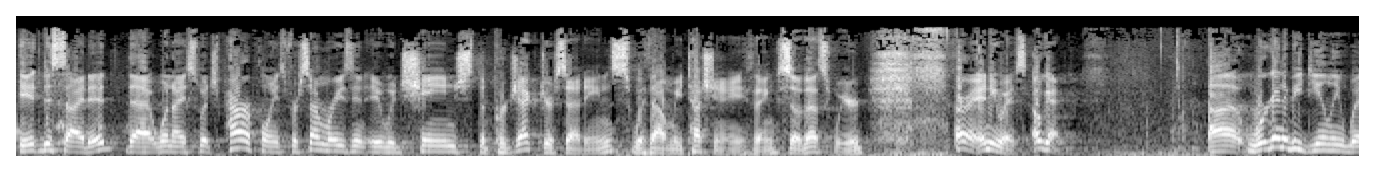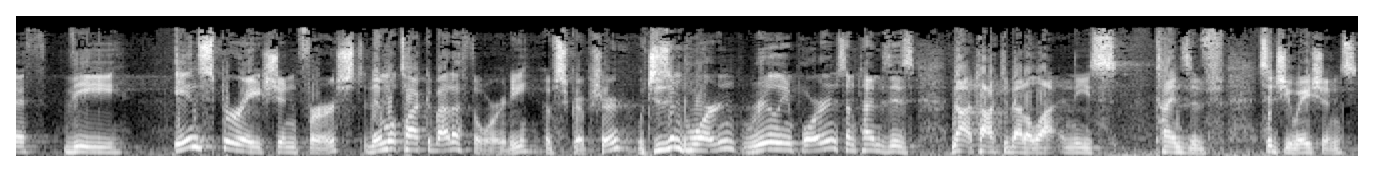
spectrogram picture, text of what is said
it decided that when I switched PowerPoints, for some reason, it would change the projector settings without me touching anything. So that's weird. All right. Anyways, okay. Uh, we're going to be dealing with the inspiration first, then we'll talk about authority of Scripture, which is important, really important. Sometimes is not talked about a lot in these kinds of situations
